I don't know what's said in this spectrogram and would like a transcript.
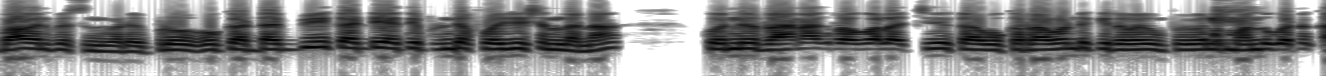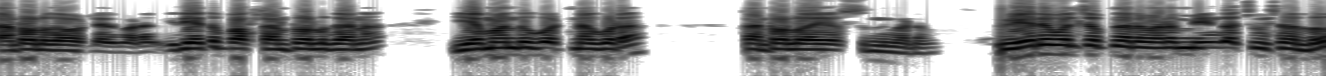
బాగా అనిపిస్తుంది మేడం. ఇప్పుడు ఒక డబ్బీ కడ్డీ అయితే ఇప్పుడు ఉండే పొజిషన్ లోన కొన్ని రానాక రోగాలు వచ్చి ఒక- రౌండ్కి ఇరవై ముప్పై వేలు మందు కొట్టిన కంట్రోల్ కావట్లేదు మేడం. ఇదైతే బాగా కంట్రోల్ గానా ఏ మందు కొట్టినా కూడా కంట్రోల్గా వస్తుంది మేడం. వేరే వాళ్ళు చెప్తున్నారు మేడం మేము చూసిన వాళ్ళు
